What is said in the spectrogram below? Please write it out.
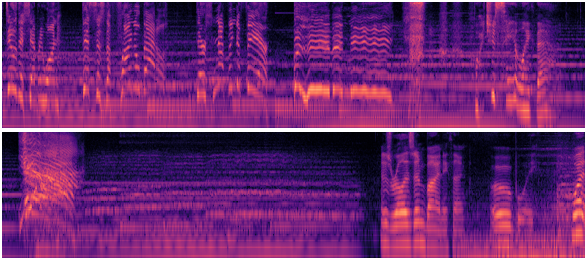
do this, everyone. This is the final battle. There's nothing to fear. Believe in me. Why'd you say it like that? Yeah! I just realized I didn't buy anything. Oh boy. What?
